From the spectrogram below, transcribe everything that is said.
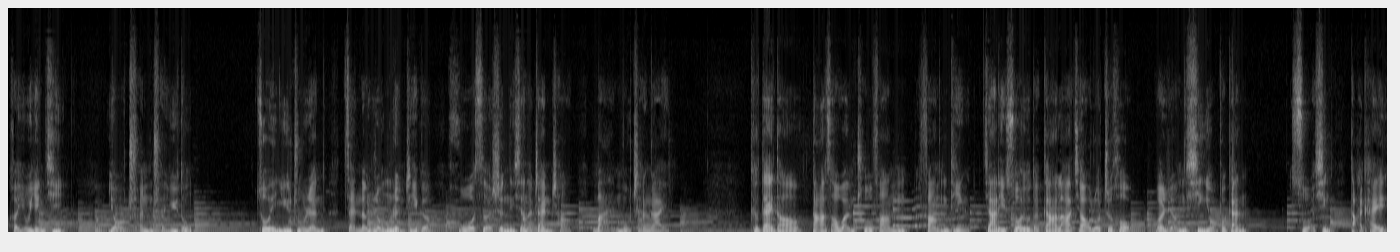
和油烟机，又蠢蠢欲动。作为女主人，怎能容忍这个活色生香的战场满目尘埃？可待到打扫完厨房、房顶、家里所有的旮旯角落之后，我仍心有不甘，索性打开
